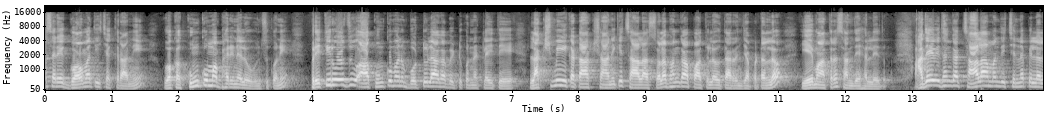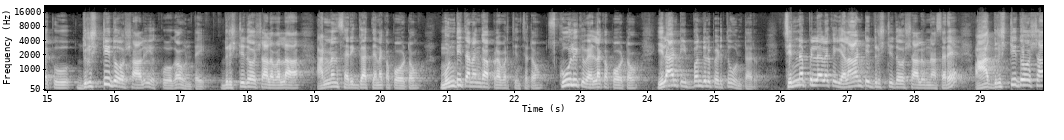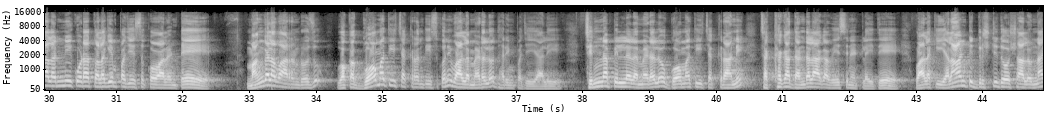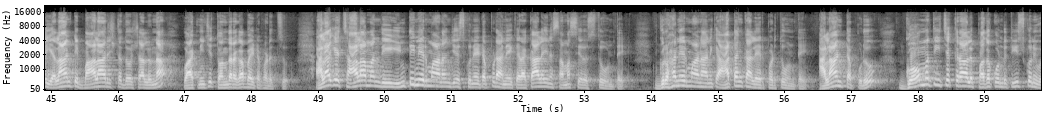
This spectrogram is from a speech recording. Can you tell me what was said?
సరే గోమతి చక్రాన్ని ఒక కుంకుమ భరిణెలో ఉంచుకొని ప్రతిరోజు ఆ కుంకుమను బొట్టులాగా పెట్టుకున్నట్లయితే లక్ష్మీ కటాక్షానికి చాలా సులభంగా పాతులవుతారని చెప్పటంలో ఏమాత్రం సందేహం లేదు. అదేవిధంగా చాలామంది చిన్నపిల్లలకు దృష్టి దోషాలు ఎక్కువగా ఉంటాయి. దృష్టి దోషాల వల్ల అన్నం సరిగ్గా తినకపోవటం మొండితనంగా ప్రవర్తించటం స్కూలుకి వెళ్ళకపోవటం ఇలాంటి ఇబ్బందులు పెడుతూ ఉంటారు. చిన్నపిల్లలకు ఎలాంటి దృష్టి దోషాలు ఉన్నా సరే ఆ దృష్టి దోషాలన్నీ కూడా తొలగింపజేసుకోవాలంటే మంగళవారం రోజు ఒక గోమతి చక్రం తీసుకొని వాళ్ళ మెడలో ధరింపజేయాలి. చిన్నపిల్లల మెడలో గోమతి చక్రాన్ని చక్కగా దండలాగా వేసినట్లయితే వాళ్ళకి ఎలాంటి దృష్టి దోషాలున్నా ఎలాంటి బాలారిష్ట దోషాలున్నా వాటి నుంచి తొందరగా బయటపడవచ్చు అలాగే చాలామంది ఇంటి నిర్మాణం చేసుకునేటప్పుడు అనేక రకాలైన సమస్యలు వస్తూ ఉంటాయి. గృహ నిర్మాణానికి ఆటంకాలు ఏర్పడుతూ ఉంటాయి. అలాంటప్పుడు గోమతి చక్రాలు పదకొండు తీసుకొని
